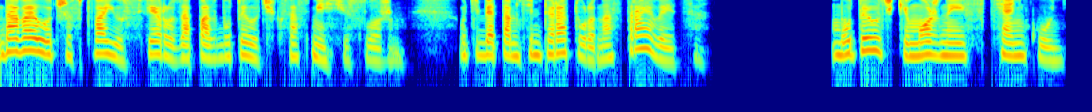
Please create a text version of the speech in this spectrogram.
Давай лучше в твою сферу запас бутылочек со смесью сложим. У тебя там температура настраивается? Бутылочки можно и в тянькунь.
